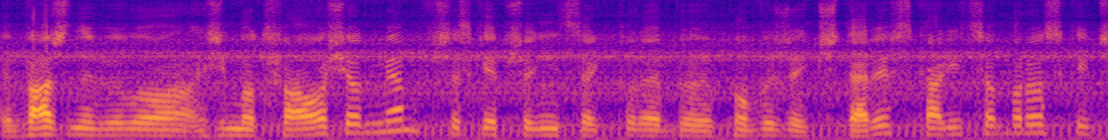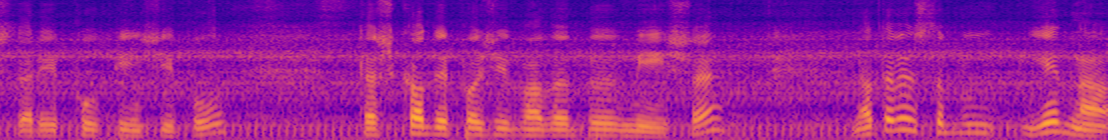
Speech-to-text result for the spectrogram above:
ważne było zimotrwałość odmian. Wszystkie pszenice, które były powyżej 4 w skali coborowskiej, 4,5-5,5, te szkody pozimowe były mniejsze. Natomiast to była jedna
